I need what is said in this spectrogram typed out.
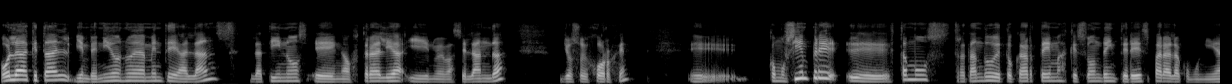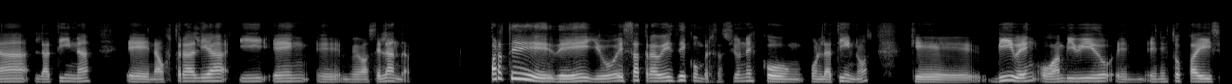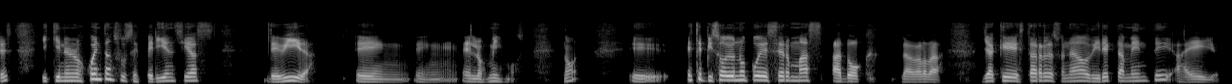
Hola, ¿qué tal? Bienvenidos nuevamente a LANS, Latinos en Australia y Nueva Zelanda. Yo soy Jorge. Eh, como siempre, eh, estamos tratando de tocar temas que son de interés para la comunidad latina en Australia y en eh, Nueva Zelanda. Parte de ello es a través de conversaciones con, latinos que viven o han vivido en, en estos países y quienes nos cuentan sus experiencias de vida en, los mismos. ¿no? Eh, este episodio no puede ser más ad hoc, la verdad, ya que está relacionado directamente a ello.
